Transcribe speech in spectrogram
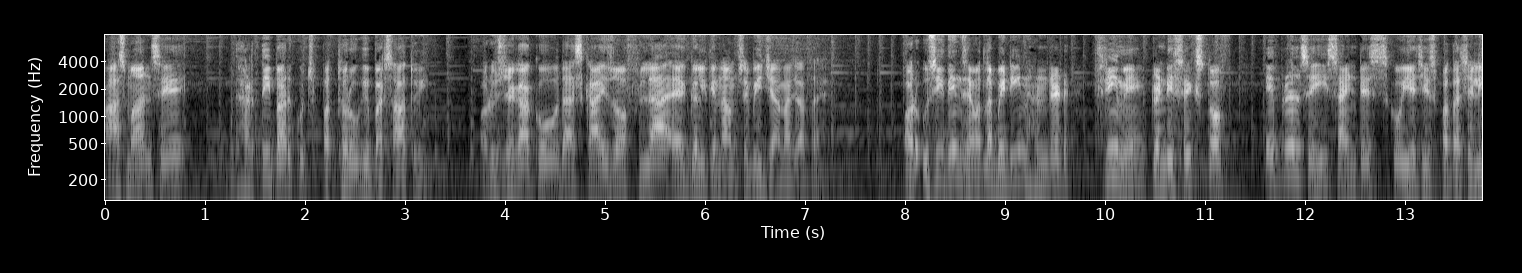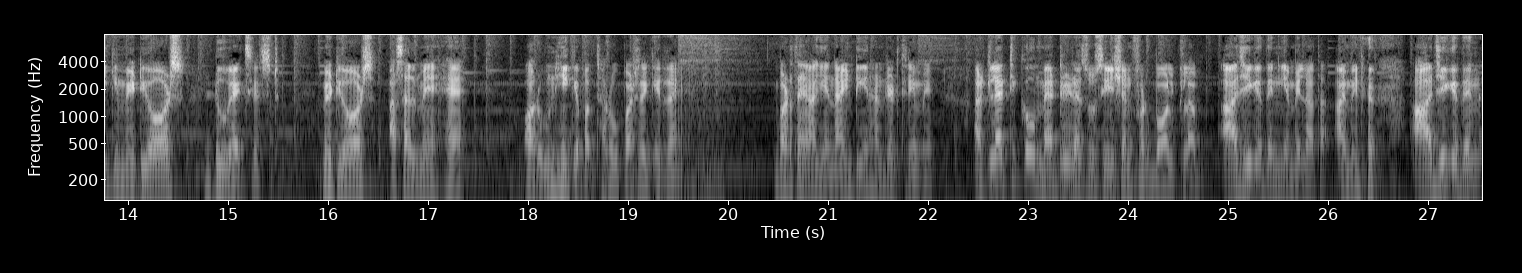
आसमान से धरती पर कुछ पत्थरों की बरसात हुई और उस जगह को the skies of La Eagle के नाम से भी जाना जाता है। और उसी दिन से मतलब 1803 में 26 ऑफ़ अप्रैल से ही साइंटिस्ट को यह चीज़ पता चली कि मेटियोर्स डू एग्जिस्ट मेटियोर्स असल में हैं और उन्हीं के पत्थर ऊपर से गिर रहे हैं। बढ़ते हैं आगे 1903 में। Atletico Madrid association football club आज ही के दिन ये मिला था। आई I मीन mean, आज ही के दिन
